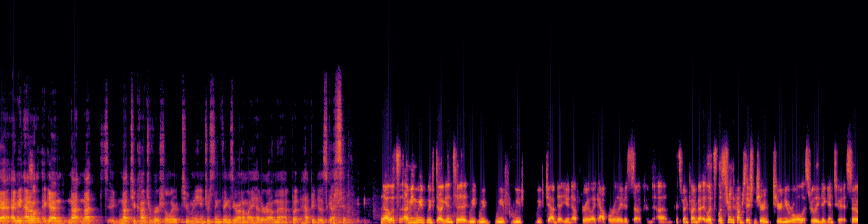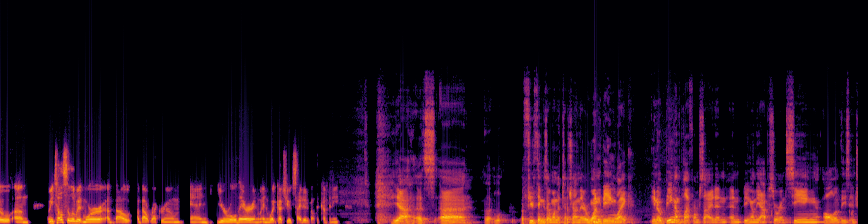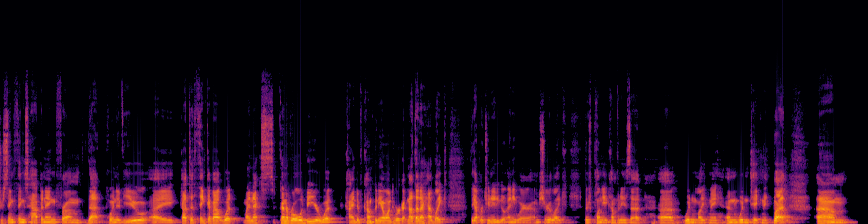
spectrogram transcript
yeah, I mean, I don't. Again, not not not too controversial or too many interesting things going on in my head around that, but happy to discuss it. No, let's. I mean, we've we've dug into we we've we've we've we've jabbed at you enough for like Apple related stuff, and um, it's been fun. But let's let's turn the conversation to your to your new role. Let's really dig into it. So, um, I mean, tell us a little bit more about about Rec Room and your role there, and, and what got you excited about the company. Yeah, that's. Uh a few things I want to touch on there. One being like, you know, being on the platform side and and being on the app store and seeing all of these interesting things happening from that point of view, I got to think about what my next kind of role would be or what kind of company I wanted to work at. Not that I had like the opportunity to go anywhere. I'm sure like there's plenty of companies that uh, wouldn't like me and wouldn't take me, but um,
